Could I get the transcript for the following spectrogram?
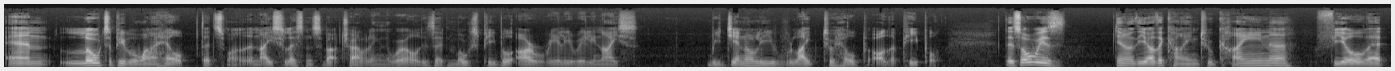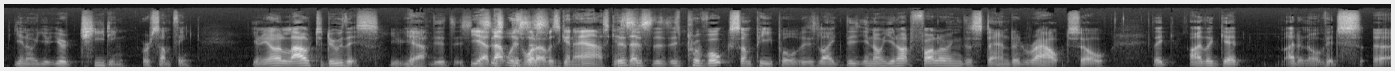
And loads of people want to help. That's one of the nice lessons about traveling the world is that most people are really really nice. We generally like to help other people. There's always you know the other kind who kind of feel that you know you're cheating or something you're not allowed to do this. You, yeah, you, yeah, that is, was what is, I was going to ask. Is this is this provokes some people. It's like you know you're not following the standard route, so they either get I don't know if it's uh,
